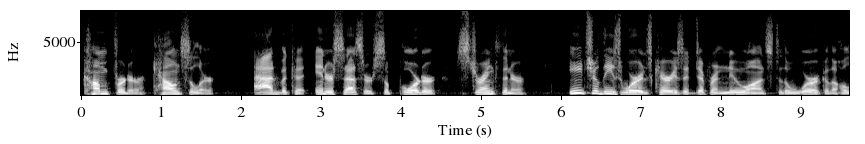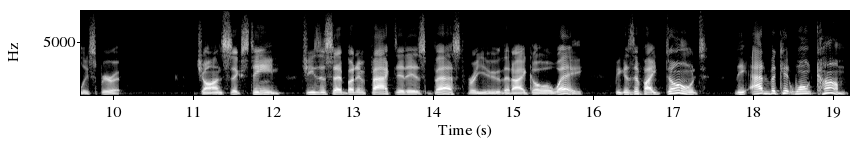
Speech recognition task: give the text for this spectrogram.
comforter, counselor, advocate, intercessor, supporter, strengthener. Each of these words carries a different nuance to the work of the Holy Spirit. John 16, Jesus said, But in fact, it is best for you that I go away, because if I don't, the advocate won't come.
